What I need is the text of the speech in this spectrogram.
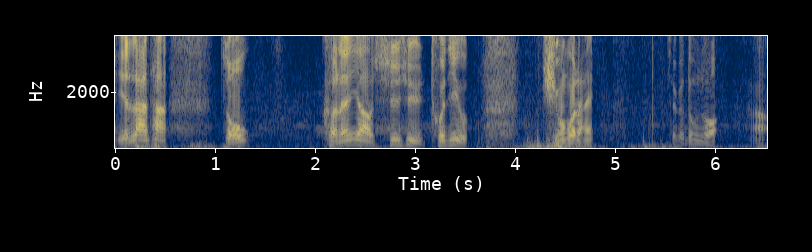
也让它走，可能要失去脱臼，旋过来这个动作啊。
